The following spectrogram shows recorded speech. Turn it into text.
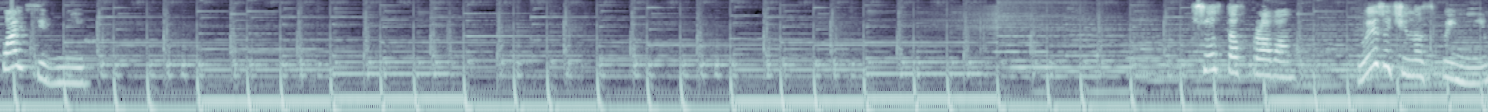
пальців ніг. Шоста вправа. Лежачи на спині,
